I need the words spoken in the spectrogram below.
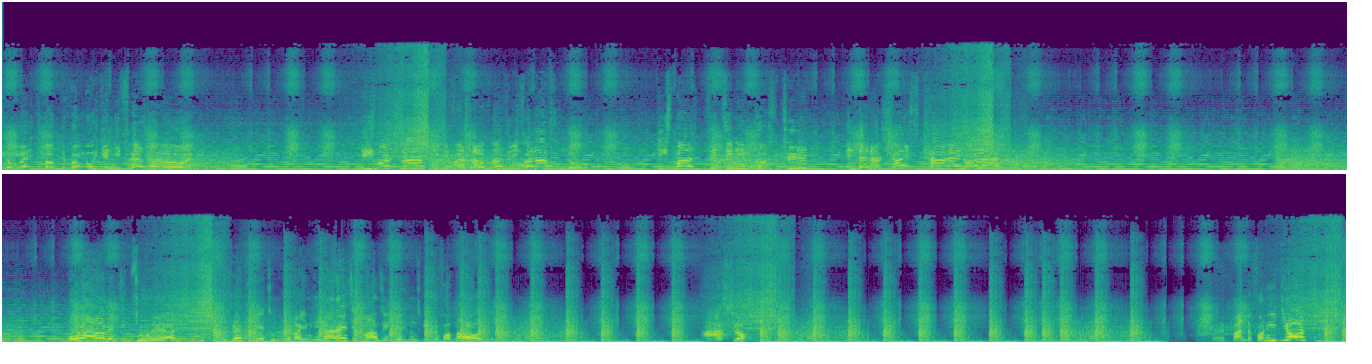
Digga, wolltest du überhaupt kommen, wo ich dir in die Fresse haue? Ich wollte schlafen, die Fresse, darauf kannst du dich verlassen, du. Diesmal sitzt in dem Kostüm in deiner Scheißkarre in Holland. Oder aber, wenn Sie zuhören, ich höre Sie jetzt, da wollte ich mich nicht einzig machen, Sie, ich geht sofort nach Hause. Arschloch! Eine Bande von Idioten!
